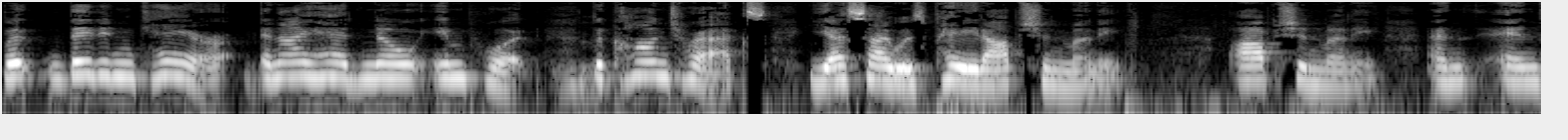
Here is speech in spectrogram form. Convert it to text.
but they didn't care, and I had no input. Mm-hmm. The contracts, yes, I was paid option money, option money, and and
